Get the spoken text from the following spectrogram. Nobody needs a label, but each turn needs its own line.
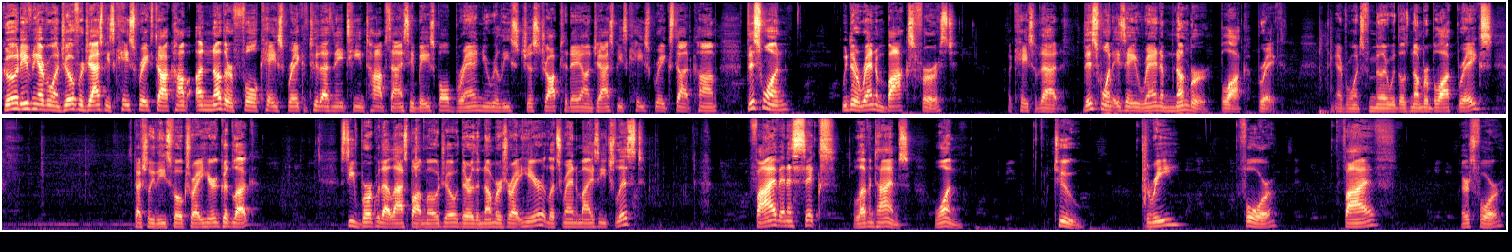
Good evening, everyone. Joe for jaspyscasebreaks.com. Another full case break of 2018 Topps Dynasty Baseball. Brand new release just dropped today on jaspyscasebreaks.com. This one, we did a random box first, a case of that. This one is a random number block break. I think everyone's familiar with those number block breaks, especially these folks right here. Good luck. Steve Burke with that last spot mojo. There are the numbers right here. Let's randomize each list. Five and a six. 11 times. 1, 2, 3, 4, 5, there's 4,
